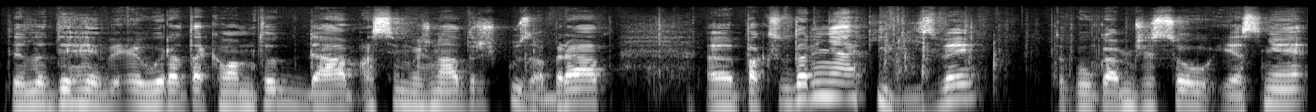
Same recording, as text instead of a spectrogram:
tyhle ty heavy eura, tak vám to dá asi možná trošku zabrat. Uh, pak jsou tady nějaký výzvy, to koukám, že jsou jasně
